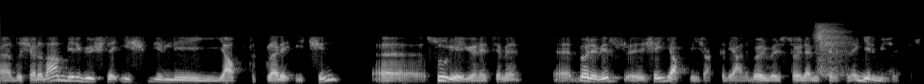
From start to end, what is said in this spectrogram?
e, dışarıdan bir güçle işbirliği yaptıkları için e, Suriye yönetimi e, böyle bir e, şey yapmayacaktır. Yani böyle bir söylem içerisine girmeyecektir.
